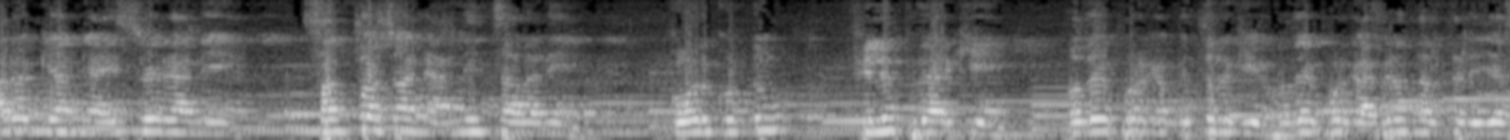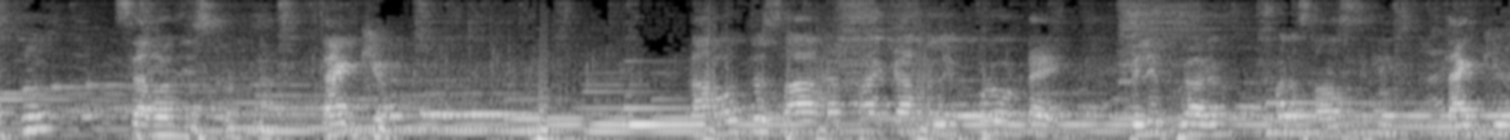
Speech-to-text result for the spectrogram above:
ఆరోగ్యాన్ని ఐశ్వర్యాన్ని సంతోషాన్ని అందించాలని కోరుకుంటూ ఫిలిప్ గారికి హృదయపూర్వక మిత్రులకి హృదయపూర్వక అభినందనలు తెలియజేస్తూ సెలవు తీసుకుంటున్నాను. థ్యాంక్ యూ నా వద్దు సహాయ సహకారాలు ఎప్పుడు ఉంటాయి. ఫిలిప్ గారు మన సంస్థకి. థ్యాంక్ యూ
